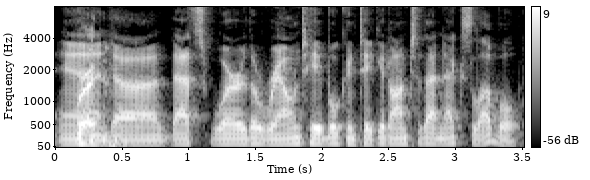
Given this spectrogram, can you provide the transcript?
And uh, that's where the roundtable can take it on to that next level.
